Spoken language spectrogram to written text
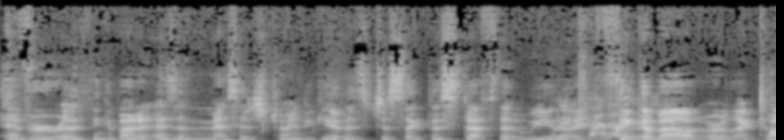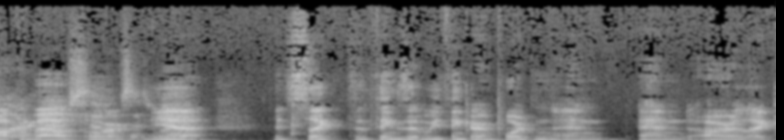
ever really think about it as a message trying to give. It's just like the stuff that we We're like think about or like talk about or well. yeah. It's like the things that we think are important and and are like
